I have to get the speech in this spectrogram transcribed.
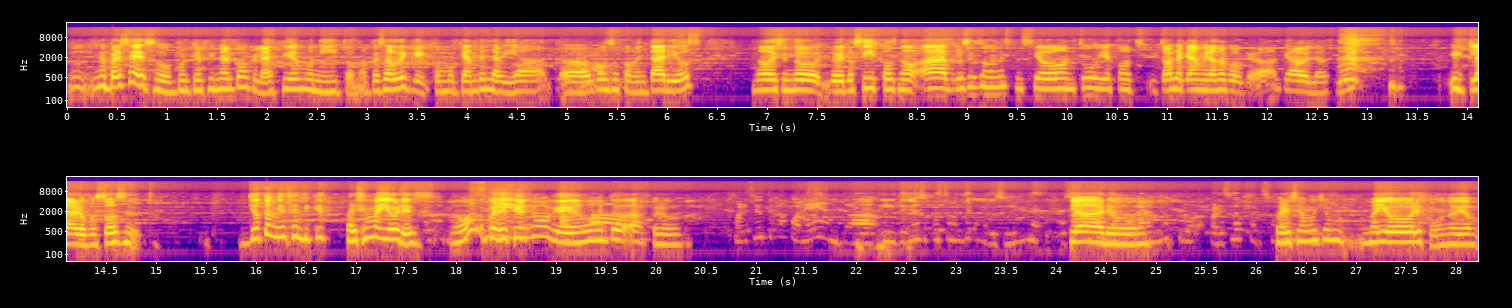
mm, me parece eso, porque al final como que la despiden bonito, ¿no? A pesar de que como que antes la había cagado con sus comentarios, ¿no? Diciendo lo de los hijos, ¿no? Ah, pero los hijos son una extensión tuya, es como, y todos la quedan mirando como que, ah, ¿qué hablas? no? Y claro, pues todos... Yo también sentí que parecían mayores, ¿no? Parecían como que en un momento, ah, pero Parecía que tenía 40 y tenía supuestamente como que su mismo. Claro. parecían mucho mayores, con una vida,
